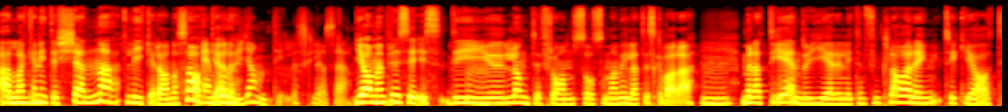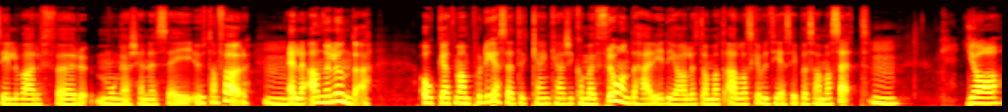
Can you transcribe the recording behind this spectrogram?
Alla Mm. kan inte känna likadana saker. En början till skulle jag säga. Ja men precis, det är Mm. ju långt ifrån så som man vill att det ska vara. Mm. Men att det ändå ger en liten förklaring tycker jag till varför många känner sig utanför Mm. eller annorlunda. Och att man på det sättet kan kanske komma ifrån det här idealet om att alla ska bete sig på samma sätt. Mm. Ja,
